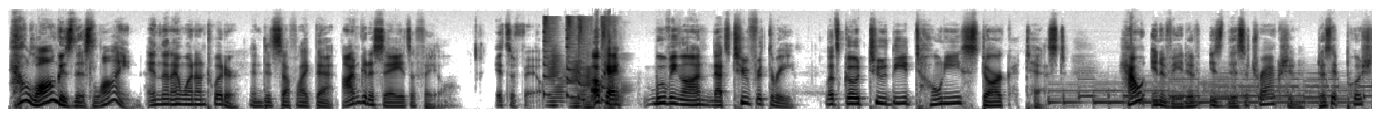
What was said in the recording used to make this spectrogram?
how long is this line? And then I went on Twitter and did stuff like that. I'm gonna say it's a fail. It's a fail. Okay, moving on. That's two for three. Let's go to the Tony Stark test. How innovative is this attraction? Does it push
